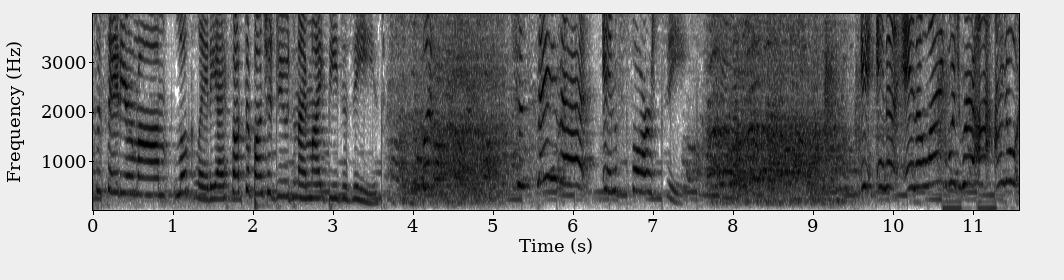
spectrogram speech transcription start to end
to say to your mom, look, lady, I fucked a bunch of dudes and I might be diseased. But to say that in Farsi, in, in, a, in a language where I, I don't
